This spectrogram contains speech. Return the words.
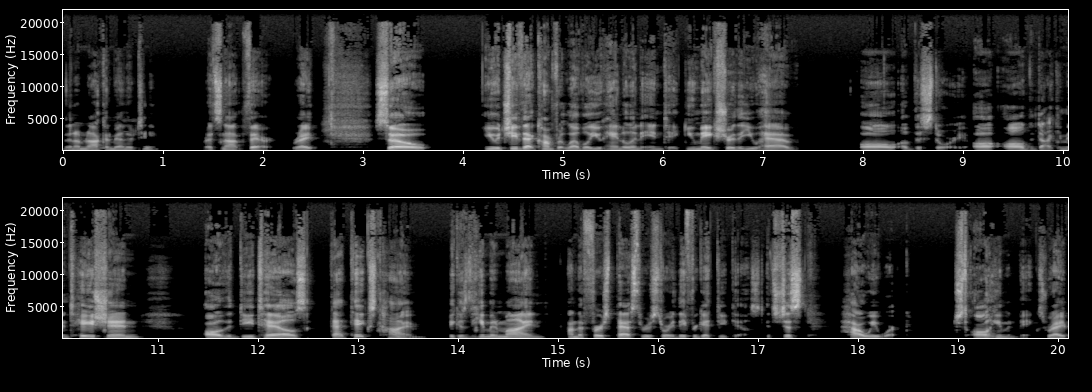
Then I'm not going to be on their team. That's not fair, right? So you achieve that comfort level. You handle an intake. You make sure that you have all of the story, all, all the documentation, all the details. That takes time because the human mind on the first pass through a story, they forget details. It's just how we work, just all human beings, right?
